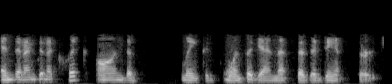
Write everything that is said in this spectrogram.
And then I'm going to click on the link once again that says Advanced Search.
